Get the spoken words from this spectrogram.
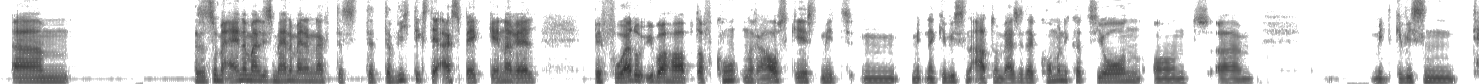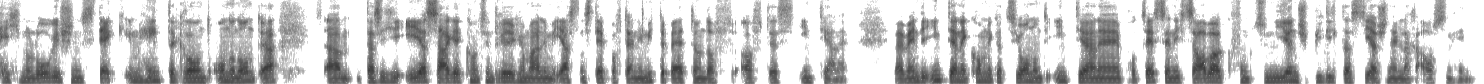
Ähm Also zum einen mal ist meiner Meinung nach das, der, der wichtigste Aspekt generell, bevor du überhaupt auf Kunden rausgehst mit, mit einer gewissen Art und Weise der Kommunikation und ähm, mit gewissen technologischen Stack im Hintergrund und und und, ja, ähm, dass ich eher sage, konzentriere dich einmal im ersten Step auf deine Mitarbeiter und auf, auf das Interne. Weil wenn die interne Kommunikation und die interne Prozesse nicht sauber funktionieren, spiegelt das sehr schnell nach außen hin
